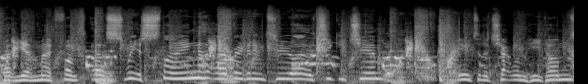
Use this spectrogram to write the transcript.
Uh, yeah, Mad Funk. Uh, sweetest thing. Uh, very good evening to uh, Cheeky Chimp. Into the chat room he comes.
